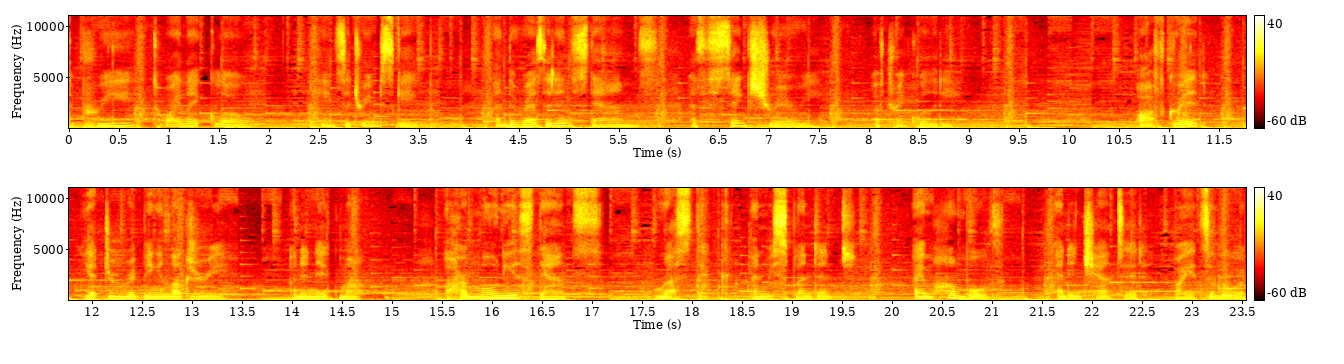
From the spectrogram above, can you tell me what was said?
The pre twilight glow paints a dreamscape and the residence stands as a sanctuary of tranquility. Off grid, yet dripping in luxury, an enigma, a harmonious dance, rustic and resplendent. I am humbled and enchanted by its allure.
